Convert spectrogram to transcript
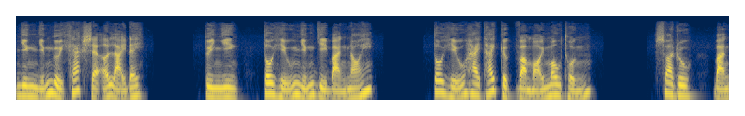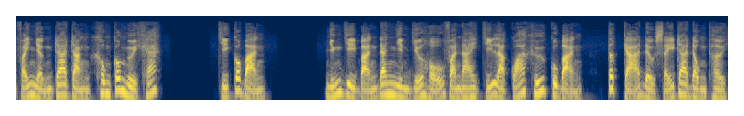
nhưng những người khác sẽ ở lại đây. Tuy nhiên, tôi hiểu những gì bạn nói. Tôi hiểu hai thái cực và mọi mâu thuẫn. Soaru, bạn phải nhận ra rằng không có người khác. Chỉ có bạn. Những gì bạn đang nhìn giữa hổ và nai chỉ là quá khứ của bạn, tất cả đều xảy ra đồng thời.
